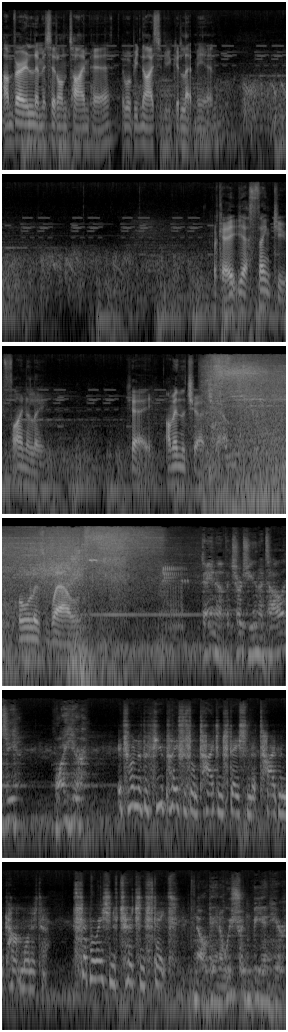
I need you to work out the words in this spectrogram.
I'm very limited on time here. It would be nice if you could let me in. Okay, yes, thank you, finally. Okay, I'm in the church now. All is well. Daina, the Church of Unitology? Why here? It's one of the few places on Titan Station that Tiedemann can't monitor. Separation of church and state. No, Daina, we shouldn't be in here.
